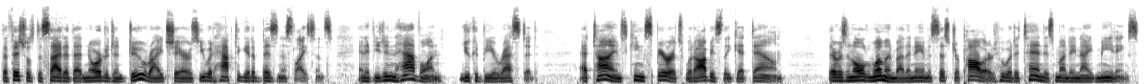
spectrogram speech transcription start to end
The officials decided that in order to do ride shares, you would have to get a business license, and if you didn't have one, you could be arrested. At times, King's spirits would obviously get down. There was an old woman by the name of Sister Pollard who would attend his Monday night meetings,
